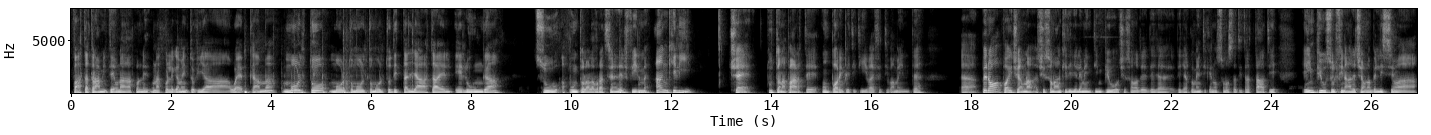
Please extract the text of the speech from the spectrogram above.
fatta tramite un collegamento via webcam, molto molto molto molto dettagliata e, e lunga su appunto la lavorazione del film. Anche lì c'è tutta una parte un po' ripetitiva effettivamente, Uh, però poi una, ci sono anche degli elementi in più, ci sono de degli, degli, argomenti che non sono stati trattati e in più sul finale c'è una bellissima,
